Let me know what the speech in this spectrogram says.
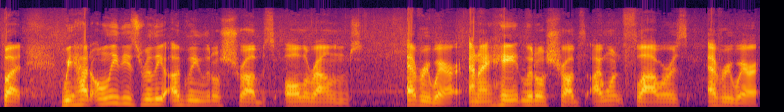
But we had only these really ugly little shrubs all around everywhere. And I hate little shrubs. I want flowers everywhere.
